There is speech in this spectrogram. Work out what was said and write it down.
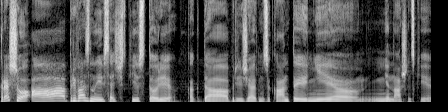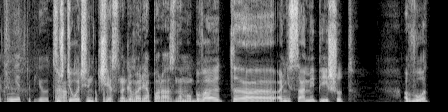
Хорошо, а привозные всяческие истории, когда приезжают музыканты не, не нашинские, это не трибют. А Слушайте, а очень, другой. честно говоря, по-разному. Бывают, э, они сами пишут, вот.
